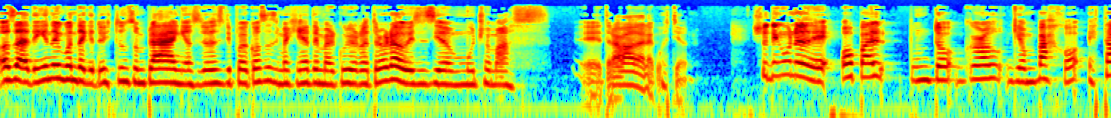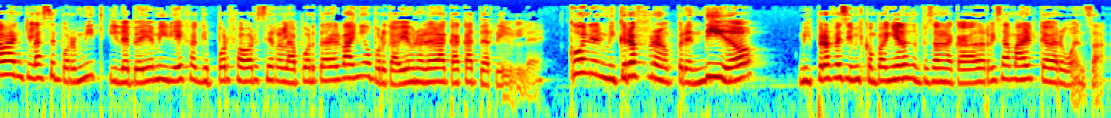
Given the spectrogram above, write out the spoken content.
o sea, teniendo en cuenta que tuviste un cumpleaños y todo ese tipo de cosas, imagínate Mercurio retrógrado hubiese sido mucho más eh, trabada la cuestión. Yo tengo uno de opal.girl-bajo. Estaba en clase por Meet y le pedí a mi vieja que por favor cierre la puerta del baño porque había un olor a caca terrible. Con el micrófono prendido, mis profes y mis compañeros empezaron a cagar de risa mal, qué vergüenza.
